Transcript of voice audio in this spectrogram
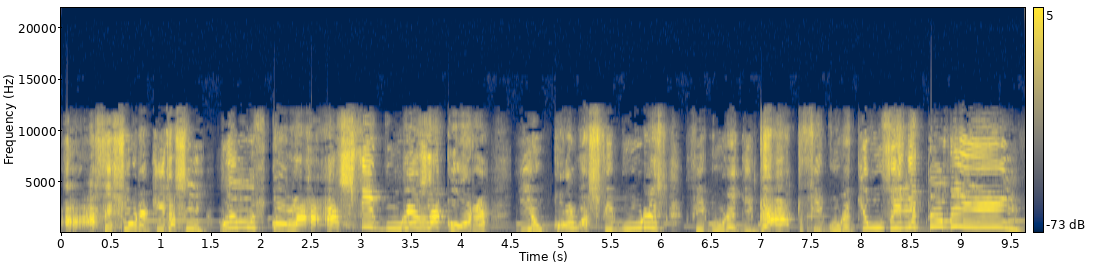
a, professora diz assim: vamos colar as figuras agora. E eu colo as figuras, figura de gato, figura de ovelha também.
